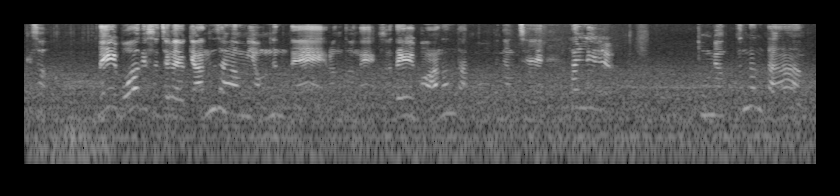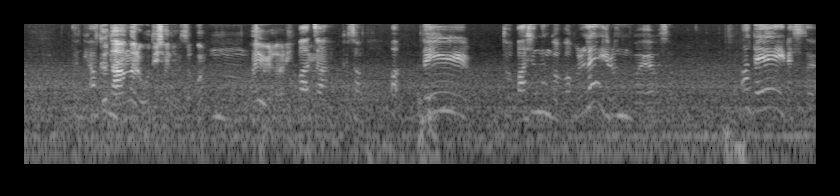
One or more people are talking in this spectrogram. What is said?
그래서 내일 뭐 하겠어? 제가 여기 아는 사람이 없는데 런던에 그래서 내일 뭐 안 한다고 그냥 제 할 일 보면 끝난다. 그랬더니 아, 그 다음날 오디션이었을걸? 음 화요일 날이? 맞아. 그래서 어, 내일 또 맛있는 거 먹을래? 이러는 거예요. 그래서 아 네 이랬어요.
